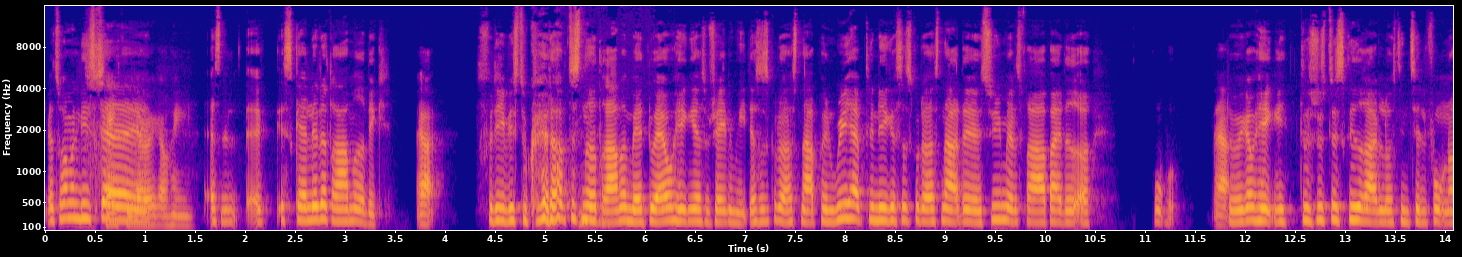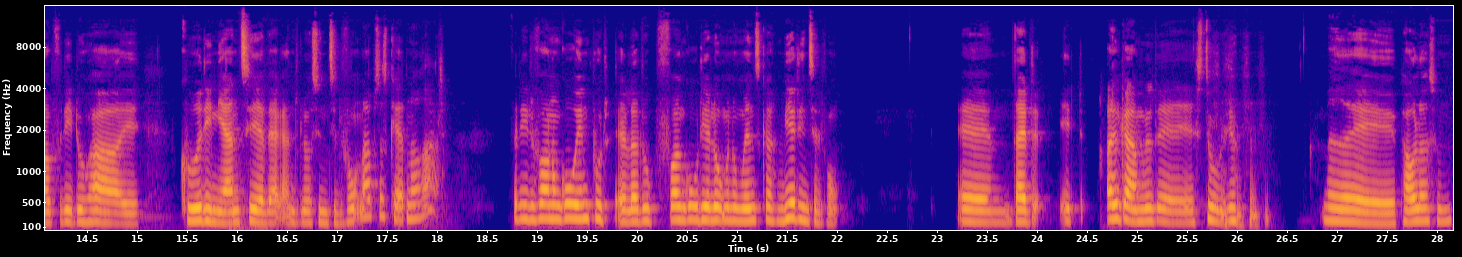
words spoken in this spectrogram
Jeg tror, man lige skal, er jo ikke afhængig. altså, øh, skal lidt af dramaet væk. Ja. Fordi hvis du kører op til sådan noget drama med, at du er afhængig af sociale medier, så skal du også snart på en rehab-klinik, og så skal du også snart øh, sygemeldes fra arbejdet, og ro på. Ja. Du er ikke afhængig. Du synes, det er skide rart at låse din telefon op, fordi du har øh, kodet din hjerne til, at hver gang du låser din telefon op, så sker der noget rart. Fordi du får nogle gode input, eller du får en god dialog med nogle mennesker via din telefon. Øh, der er et, et oldgammelt øh, studie med øh, Paulos hund.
